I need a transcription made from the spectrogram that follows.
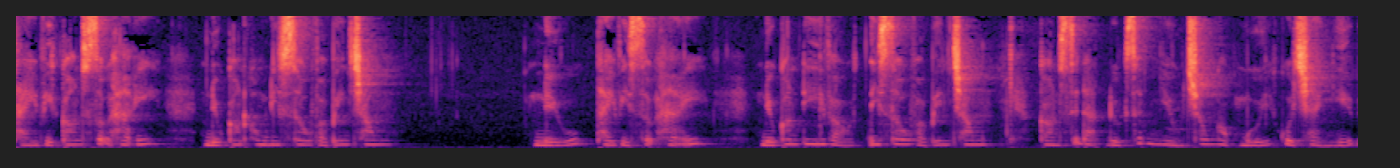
Thay vì con sợ hãi nếu con không đi sâu vào bên trong. Nếu, thay vì sợ hãi, nếu con đi vào, đi sâu vào bên trong, con sẽ đạt được rất nhiều châu ngọc mới của trải nghiệm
